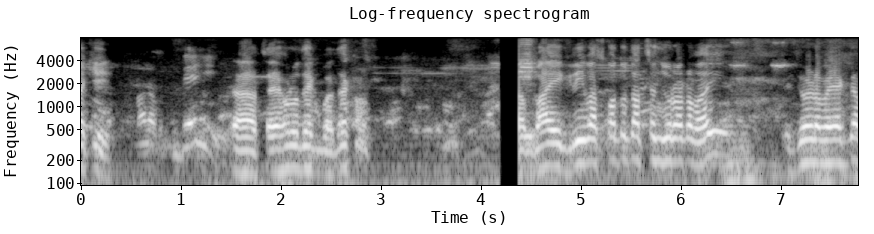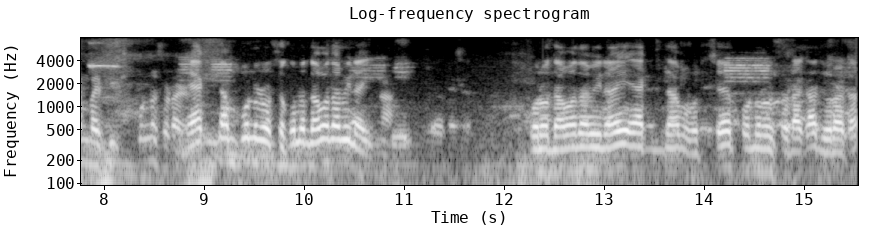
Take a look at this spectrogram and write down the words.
নাকি? আচ্ছা এখনও দেখবা দেখো। ভাই গ্রিবাস কত চাচ্ছেন জোড়াটা ভাই? জোড়াটা ভাই একদম ভাই পনেরোশো টাকা। একদম পনেরোশো কোনো দামাদামি নাই? কোনো দামাদামি নাই একদম হচ্ছে পনেরোশো টাকা জোড়াটা।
